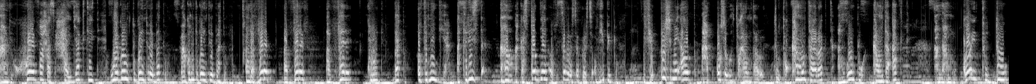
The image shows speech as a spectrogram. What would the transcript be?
And whoever has hijacked it, we're going to go into a battle. We're going to go into a battle. And a very, a very, a very crude battle of the media. At least I'm a custodian of several secrets of you people. If you push me out, I'm also going to counter to, to counteract. I'm going to counteract and I'm going to do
